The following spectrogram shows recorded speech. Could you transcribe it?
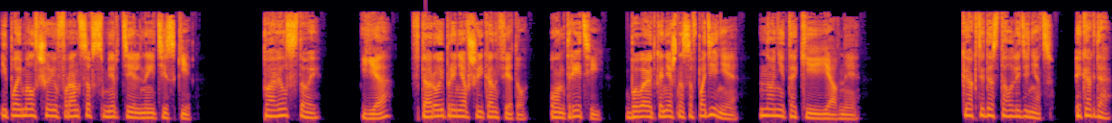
и поймал шею Франца в смертельные тиски. «Павел, стой!» Я — второй принявший конфету. Он третий. Бывают, конечно, совпадения, но не такие явные. «Как ты достал леденец? И когда?»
